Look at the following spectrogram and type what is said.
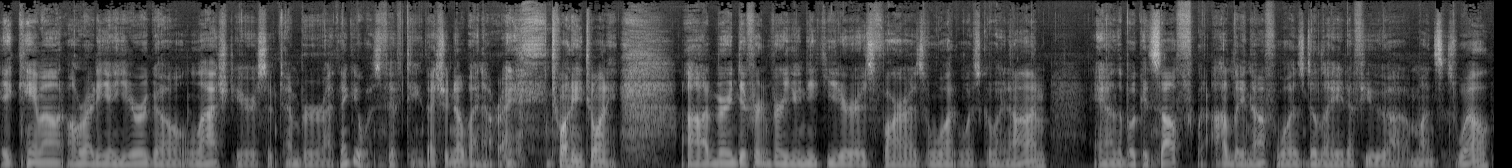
it came out already a year ago, last year, September, I think it was 15th. I should know by now, right? 2020. Uh, very different, very unique year as far as what was going on. And the book itself, oddly enough, was delayed a few uh, months as well,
